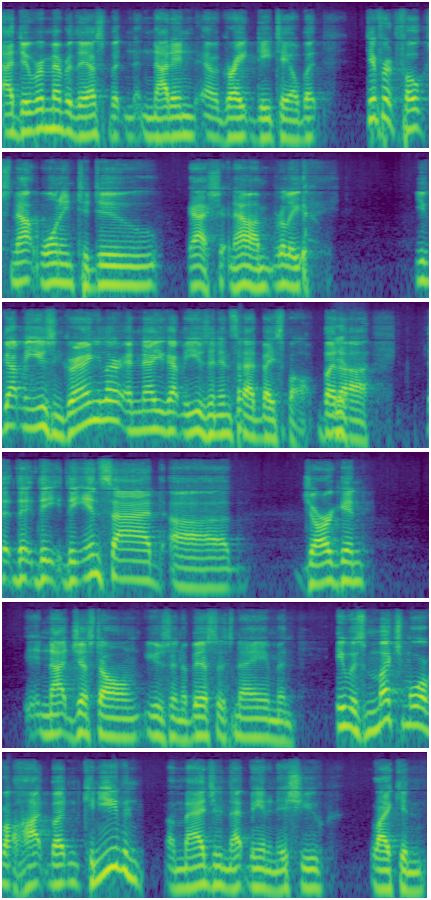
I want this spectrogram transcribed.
I do remember this, but not in great detail. But different folks not wanting to do. Gosh, now I'm really. You've got me using granular, and now you got me using inside baseball. But Yeah. uh, the, the the the inside uh, jargon, not just on using Abyss's name, and it was much more of a hot button. Can you even imagine that being an issue, like in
